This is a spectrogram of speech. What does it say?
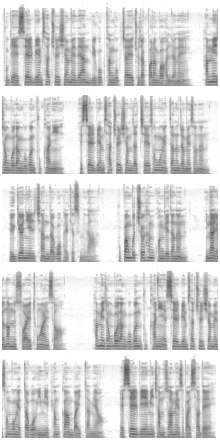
북의 SLBM 사출 시험에 대한 미국 당국자의 조작 발언과 관련해 한미 정보당국은 북한이 SLBM 사출 시험 자체에 성공했다는 점에서는 의견이 일치한다고 밝혔습니다. 국방부 측 한 관계자는 이날 연합뉴스와의 통화에서 한미 정보당국은 북한이 SLBM 사출 시험에 성공했다고 이미 평가한 바 있다며 SLBM이 잠수함에서 발사돼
